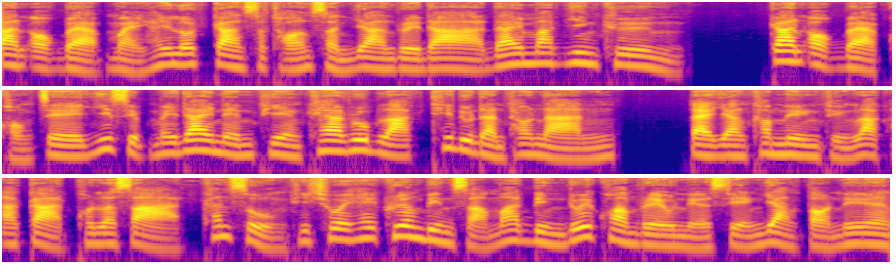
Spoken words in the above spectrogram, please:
การออกแบบใหม่ให้ลดการสะท้อนสัญญาณเรดาร์ได้มากยิ่งขึ้น การออกแบบของ J20 ไม่ได้เน้นเพียงแค่รูปลักษณ์ที่ดูดันเท่านั้น แต่ยังคำนึงถึงหลักอากาศพลศาสตร์ขั้นสูงที่ช่วยให้เครื่องบินสามารถบินด้วยความเร็วเหนือเสียงอย่างต่อเนื่อง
